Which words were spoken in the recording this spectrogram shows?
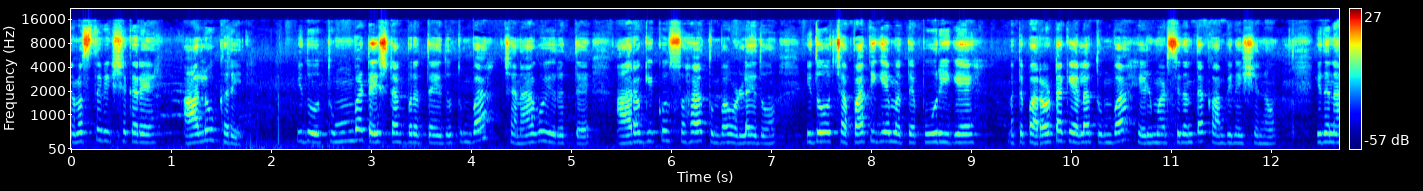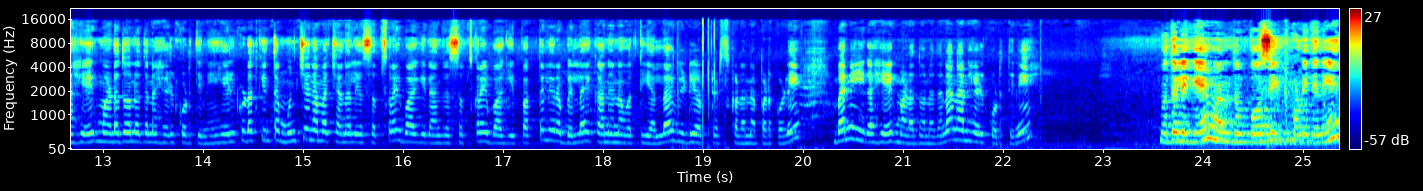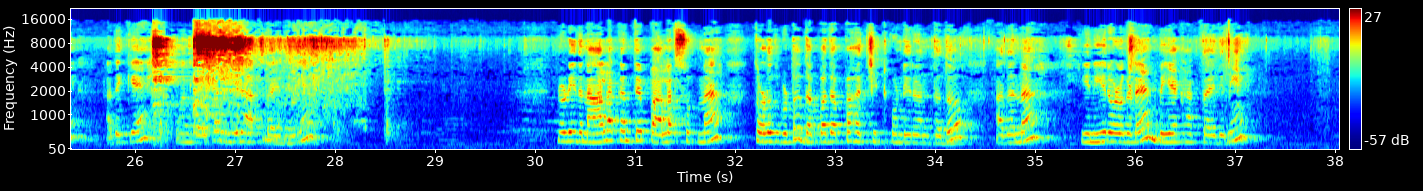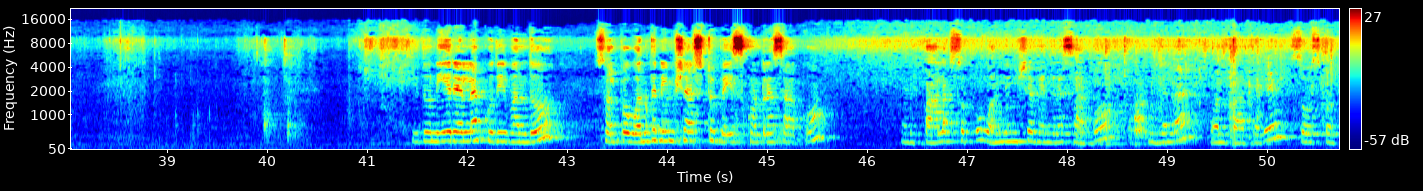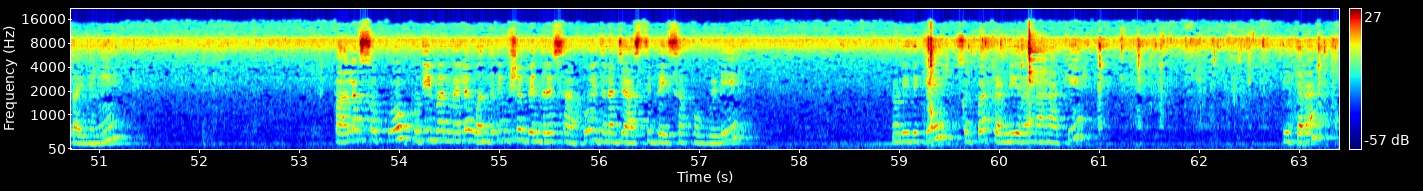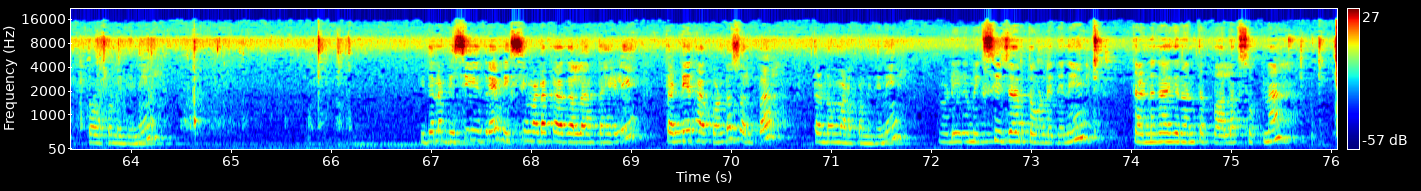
ನಮಸ್ತೆ ವೀಕ್ಷಕರೇ ಆಲೂ ಕರಿ. ಇದು ತುಂಬ ಟೇಸ್ಟಾಗಿ ಬರುತ್ತೆ, ಇದು ತುಂಬ ಚೆನ್ನಾಗೂ ಇರುತ್ತೆ, ಆರೋಗ್ಯಕ್ಕೂ ಸಹ ತುಂಬ ಒಳ್ಳೆಯದು ಇದು ಚಪಾತಿಗೆ ಮತ್ತು ಪೂರಿಗೆ ಮತ್ತು ಪರೋಟಕ್ಕೆ ಎಲ್ಲ ತುಂಬ ಹೇಳ್ಮಾಡಿಸಿದಂಥ ಕಾಂಬಿನೇಷನು ಇದನ್ನು ಹೇಗೆ ಮಾಡೋದು ಅನ್ನೋದನ್ನು ಹೇಳ್ಕೊಡ್ತೀನಿ. ಹೇಳ್ಕೊಡೋದಕ್ಕಿಂತ ಮುಂಚೆ ನಮ್ಮ ಚಾನಲ್ಗೆ ಸಬ್ಸ್ಕ್ರೈಬ್ ಆಗಿಲ್ಲ ಅಂದರೆ ಸಬ್ಸ್ಕ್ರೈಬ್ ಆಗಿ ಪಕ್ಕದಲ್ಲಿರೋ ಬೆಲ್ಲೈಕಾನನ್ನು ಒತ್ತಿ ಎಲ್ಲ ವೀಡಿಯೋ ಅಪ್ಡೇಟ್ಸ್ಗಳನ್ನು ಪಡ್ಕೊಳ್ಳಿ. ಬನ್ನಿ ಈಗ ಹೇಗೆ ಮಾಡೋದು ಅನ್ನೋದನ್ನು ನಾನು ಹೇಳ್ಕೊಡ್ತೀನಿ. ಮೊದಲಿಗೆ ಒಂದು ಬೋಸಿ ಇಟ್ಕೊಂಡಿದ್ದೀನಿ. ಅದಕ್ಕೆ ಒಂದು ಲೋಟ ನೀರು ಹಾಕ್ತಾ ಇದ್ದೀನಿ. ನೋಡಿ, ಇದು ನಾಲ್ಕಂತೆ ಪಾಲಕ್ ಸೊಪ್ಪನ್ನ ತೊಳೆದ್ಬಿಟ್ಟು ದಪ್ಪ ದಪ್ಪ ಹಚ್ಚಿಟ್ಕೊಂಡಿರೋಂಥದ್ದು. ಅದನ್ನ ಈ ನೀರೊಳಗಡೆ ಬೇಯಕ್ಕೆ ಹಾಕ್ತಾ ಇದ್ದೀನಿ. ಇದು ನೀರೆಲ್ಲ ಕುದಿ ಬಂದು ಸ್ವಲ್ಪ ಒಂದು ನಿಮಿಷ ಅಷ್ಟು ಬೇಯಿಸ್ಕೊಂಡ್ರೆ ಸಾಕು. ನೋಡಿ, ಪಾಲಕ್ ಸೊಪ್ಪು ಒಂದು ನಿಮಿಷ ಬೆಂದ್ರೆ ಸಾಕು. ಇದನ್ನ ಒಂದು ಪಾತ್ರೆಗೆ ಸೋಸ್ಕೊತಾ ಇದ್ದೀನಿ. ಪಾಲಕ್ ಸೊಪ್ಪು ಕುದಿ ಬಂದ್ಮೇಲೆ ಒಂದು ನಿಮಿಷ ಬೆಂದ್ರೆ ಸಾಕು. ಇದನ್ನ ಜಾಸ್ತಿ ಬೇಯಿಸಕ್ ಹೋಗ್ಬೇಡಿ. ನೋಡಿ, ಇದಕ್ಕೆ ಸ್ವಲ್ಪ ತಣ್ಣೀರನ್ನ ಹಾಕಿ ಈ ತರ ತೊಳ್ಕೊಂಡಿದ್ದೀನಿ. ಇದನ್ನ ಬಿಸಿ ಇದ್ರೆ ಮಿಕ್ಸಿ ಮಾಡಕ್ಕಾಗಲ್ಲ ಅಂತ ಹೇಳಿ ತಣ್ಣೀರ್ ಹಾಕೊಂಡು ಸ್ವಲ್ಪ ತಣ್ಣು ಮಾಡ್ಕೊಂಡಿದ್ದೀನಿ. ನೋಡಿ, ಈಗ ಮಿಕ್ಸಿ ಜಾರ್ ತಗೊಂಡಿದ್ದೀನಿ ತಣ್ಣಗಾಗಿರೋಂಥ ಪಾಲಕ್ ಸೊಪ್ಪನ್ನ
